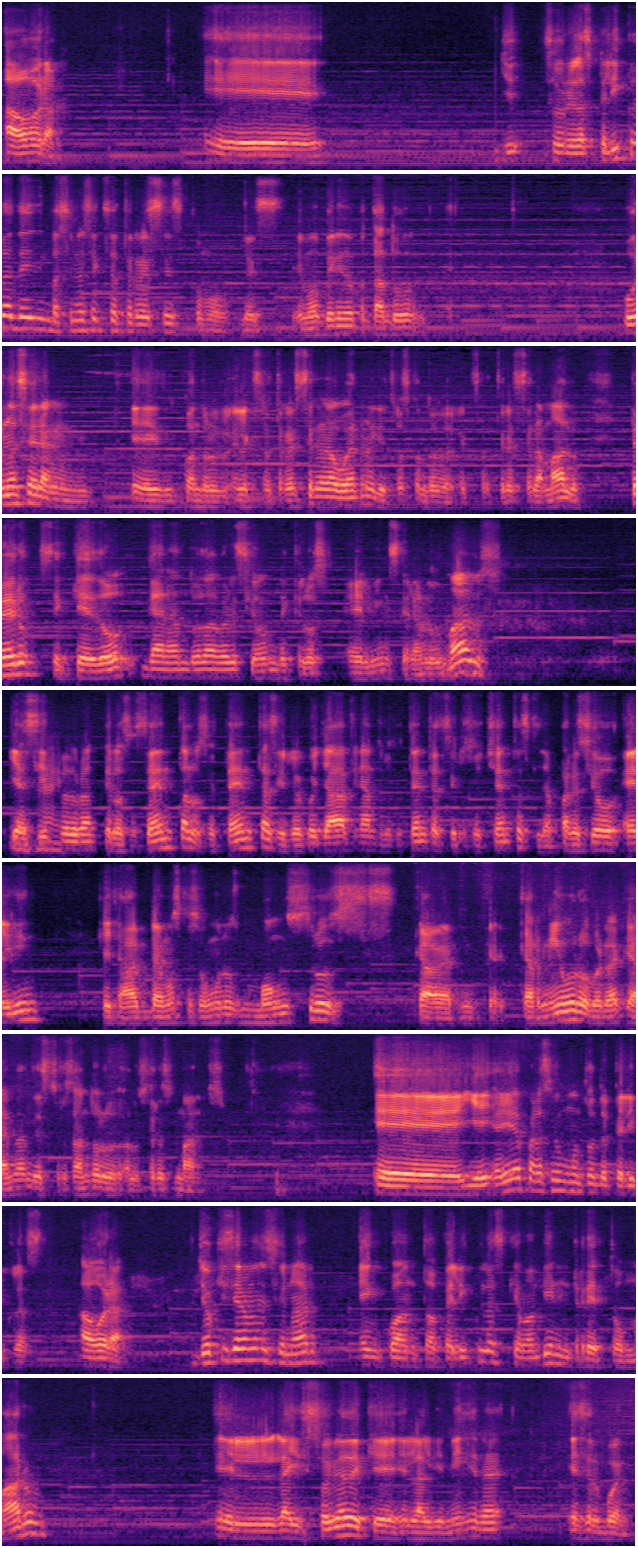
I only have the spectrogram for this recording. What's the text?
Ahora, eh, yo- sobre las películas de invasiones extraterrestres, como les hemos venido contando, unas eran eh, cuando el extraterrestre era bueno y otras cuando el extraterrestre era malo, pero se quedó ganando la versión de que los aliens eran los malos. Y así fue durante los 60, los 70 y luego ya a finales de los 70 y los 80 que ya apareció Alien, que ya vemos que son unos monstruos car- carnívoros, ¿verdad? Que andan destrozando a los, a los seres humanos. Eh, y ahí aparecen un montón de películas. Ahora, yo quisiera mencionar en cuanto a películas que más bien retomaron el- la historia de que el alienígena es el bueno.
